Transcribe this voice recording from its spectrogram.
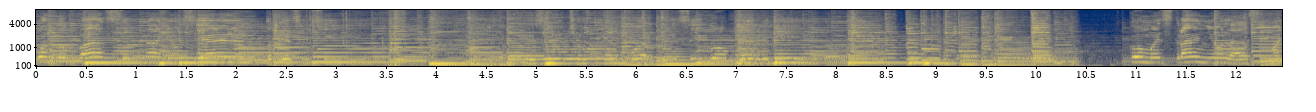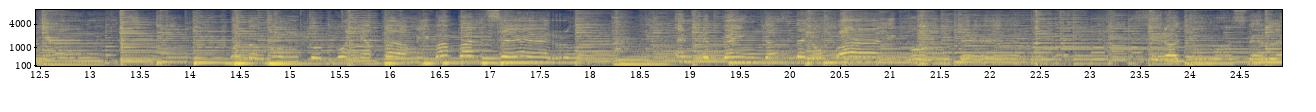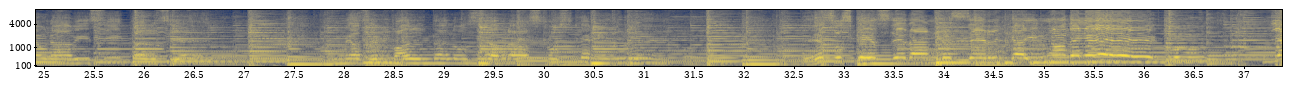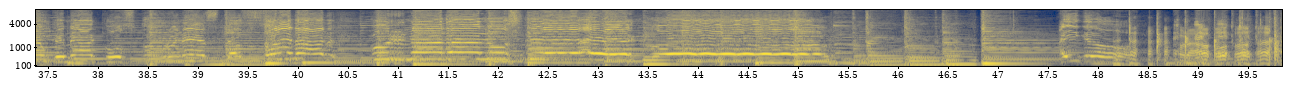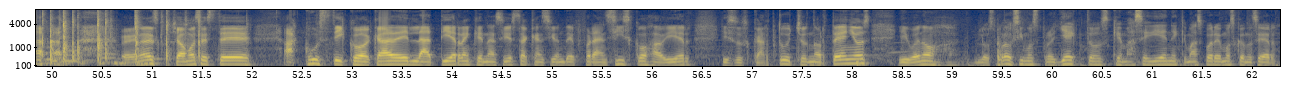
cuando pasa un año siento que suicidio y aunque es mucho tiempo aquí sigo perdido. Como extraño las mañanas cuando junto con mi papá me iba para el cerro entre pencas de nopal y con mi perro. Era como hacerle una visita me hacen falta los abrazos de mi viejo, esos que se dan de cerca y no de lejos. Y aunque me acostumbro en esta soledad, por nada los dejo. Ahí quedó. Escuchamos este acústico acá de la tierra en que nació esta canción de Francisco Javier y sus cartuchos norteños. Y bueno, los próximos proyectos, ¿qué más se viene? ¿Qué más podemos conocer?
